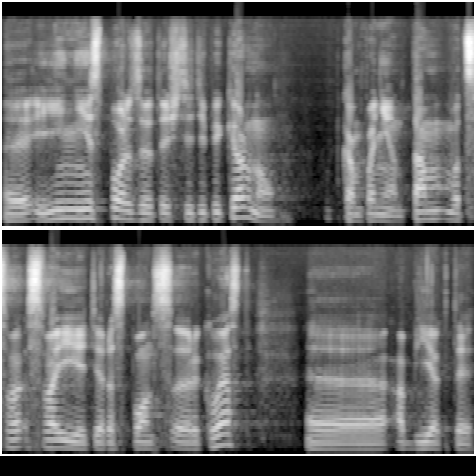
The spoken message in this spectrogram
E не использует HTTP kernel, компонент. Там вот свои эти response request э, объекты.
